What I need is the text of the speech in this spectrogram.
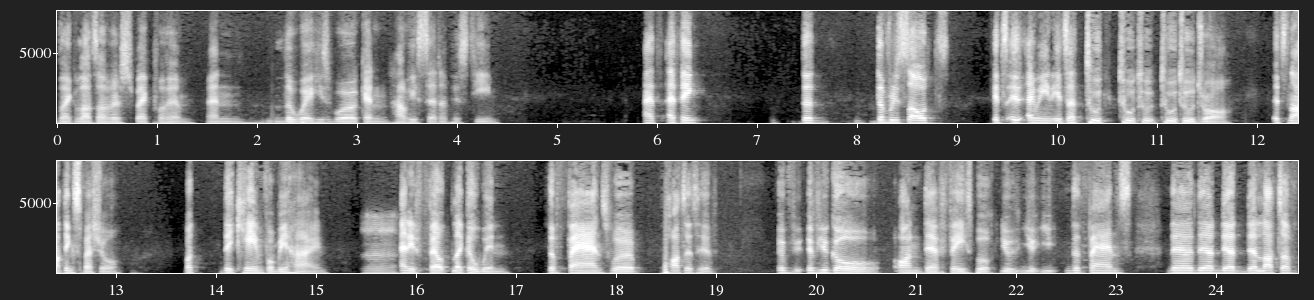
like lots of respect for him and the way he's work and how he set up his team. I I think the the results it's it, I mean it's a two two two two two draw. It's nothing special, but they came from behind, mm. and it felt like a win. The fans were positive if you- if you go on their Facebook, you you, you the fans there there there there are lots of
